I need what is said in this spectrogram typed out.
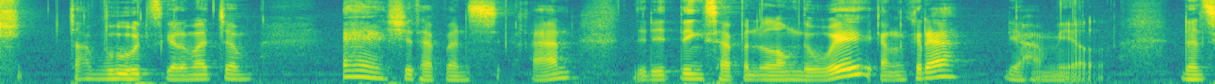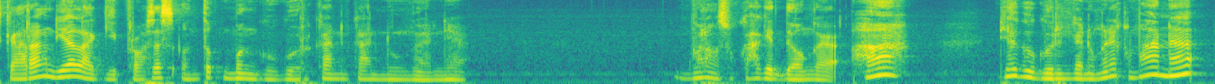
cabut segala macam eh shit happens ya kan? Jadi things happen along the way yang akhirnya dia hamil. Dan sekarang dia lagi proses untuk menggugurkan kandungannya. Gue langsung kaget dong kayak hah? Dia gugurin kandungannya ke mana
